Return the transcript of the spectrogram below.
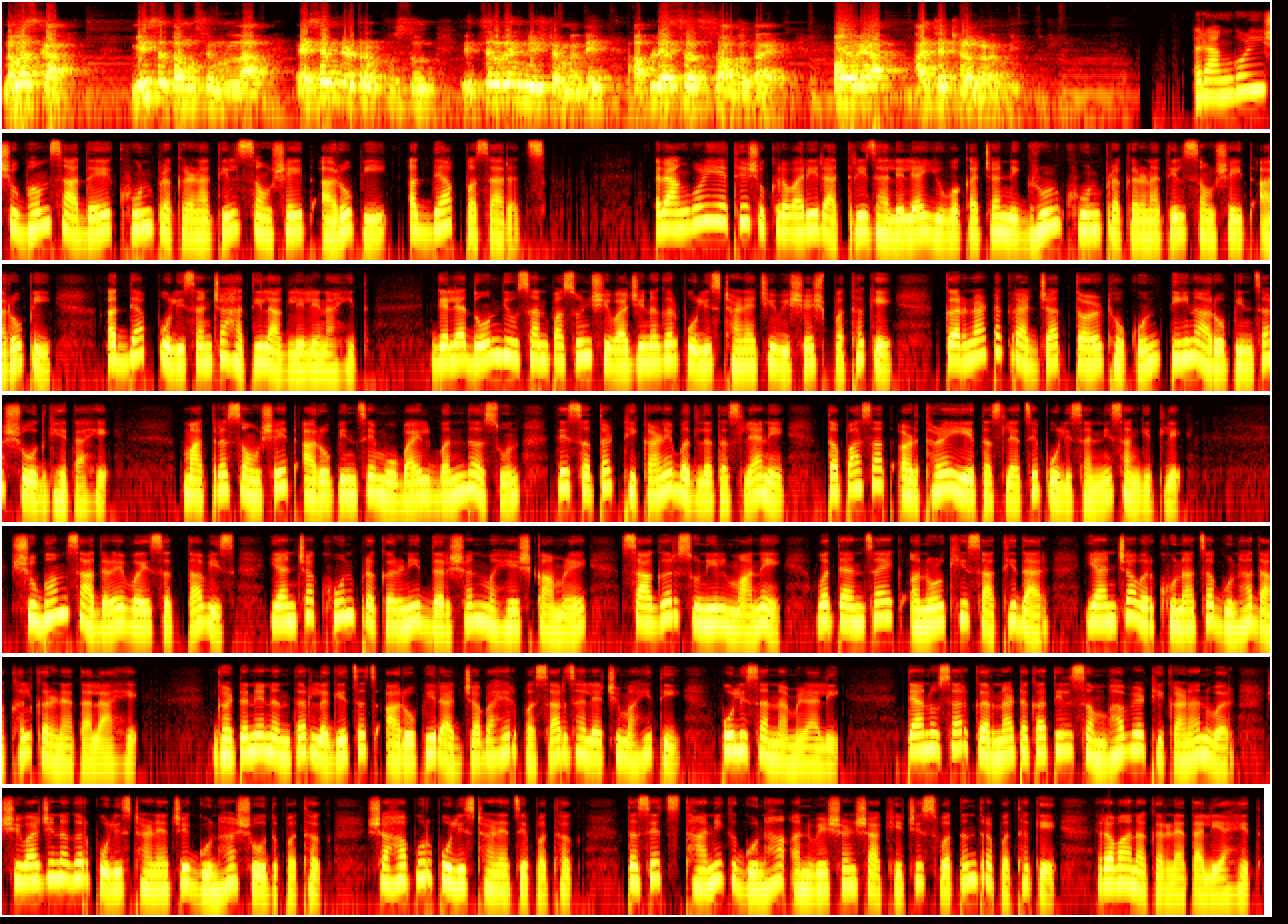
नमस्कार. मी Saddam Hussain S M network प्रस्तुत इचलगंज न्यूजमध्ये आपले स्वागत आहे. पाहूया आजच्या ठळगडामध्ये रांगोळी शुभम सादये खून प्रकरणातील संशयित आरोपी अद्याप पसारच. रांगोळी येथे शुक्रवारी रात्री झालेल्या युवकाच्या निघृण खून प्रकरणातील संशयित आरोपी अद्याप पोलिसांच्या हाती लागलेले नाहीत. गेल्या दोन दिवसांपासून शिवाजीनगर पोलीस ठाण्याची विशेष पथके कर्नाटक राज्यात तळ ठोकून तीन आरोपींचा शोध घेत आहे. मात्र संशयित आरोपींचे मोबाईल बंद असून ते सतत ठिकाणे बदलत असल्याने तपासात अडथळे येत असल्याचे पोलिसांनी सांगितले. शुभम सादळे वय सत्तावीस यांच्या खून प्रकरणी दर्शन महेश कांबळे सागर सुनील माने व त्यांचा एक अनोळखी साथीदार यांच्यावर खुनाचा गुन्हा दाखल करण्यात आला आहे. घटनेनंतर लगेचच आरोपी राज्याबाहेर पसार झाल्याची माहिती पोलिसांना मिळाली. त्यानुसार कर्नाटकातील संभाव्य ठिकाणांवर शिवाजीनगर पोलीस ठाण्याचे गुन्हा शोध पथक शहापूर पोलीस ठाण्याचे पथक तसेच स्थानिक गुन्हा अन्वेषण शाखेची स्वतंत्र पथके रवाना करण्यात आली आहेत.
